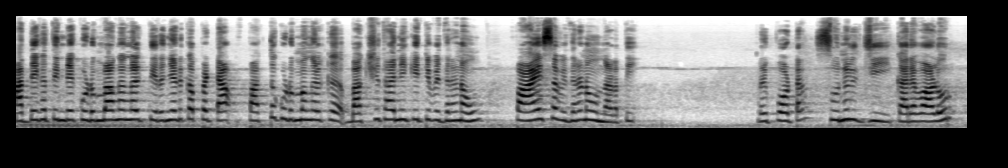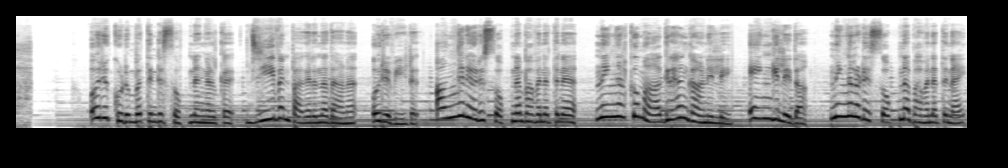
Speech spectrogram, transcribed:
അദ്ദേഹത്തിന്റെ കുടുംബാംഗങ്ങൾ തിരഞ്ഞെടുക്കപ്പെട്ട പത്ത് കുടുംബങ്ങൾക്ക് ഭക്ഷ്യധാന്യ കിറ്റ് വിതരണവും പായസ വിതരണവും നടത്തി. Reporter Sunil G Karavaloor. ഒരു കുടുംബത്തിന്റെ സ്വപ്നങ്ങൾക്ക് ജീവൻ പകരുന്നതാണ് ഒരു വീട്. അങ്ങനെ ഒരു സ്വപ്ന ഭവനത്തിന് നിങ്ങൾക്കും ആഗ്രഹം കാണില്ലേ? എങ്കിലിതാ നിങ്ങളുടെ സ്വപ്ന ഭവനത്തിനായി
